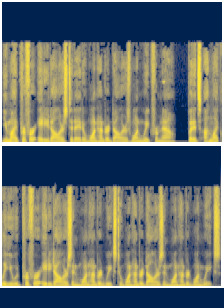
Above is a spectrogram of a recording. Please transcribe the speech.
you might prefer $80 today to $100 one week from now, but it's unlikely you would prefer $80 in 100 weeks to $100 in 101 weeks.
